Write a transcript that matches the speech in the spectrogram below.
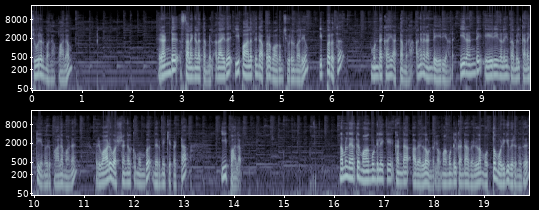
ചൂരൽമല പാലം. രണ്ട് സ്ഥലങ്ങളെ തമ്മിൽ അതായത് ഈ പാലത്തിന്റെ അപ്പുറഭാഗം ചൂരൽമലയും ഇപ്പുറത്ത് മുണ്ടക്കായി അട്ടമല അങ്ങനെ രണ്ട് ഏരിയ ആണ് ഈ രണ്ട് ഏരിയകളെയും തമ്മിൽ കണക്ട് ചെയ്യുന്ന ഒരു പാലമാണ്. ഒരുപാട് വർഷങ്ങൾക്ക് മുമ്പ് നിർമ്മിക്കപ്പെട്ട ഈ പാലം. നമ്മൾ നേരത്തെ മാങ്കുണ്ടിലേക്ക് കണ്ട ആ വെള്ളം ഉണ്ടല്ലോ. മാങ്കുണ്ടിൽ കണ്ട ആ വെള്ളം മൊത്തം ഒഴുകി വരുന്നത്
